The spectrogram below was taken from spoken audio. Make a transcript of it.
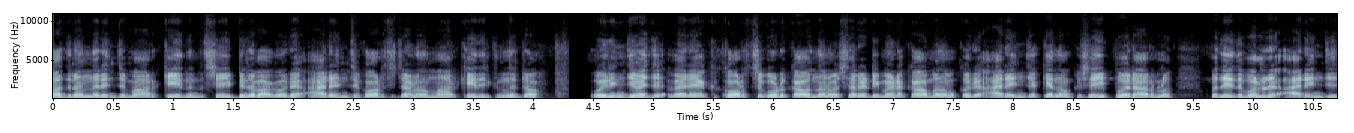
പതിനൊന്നര ഇഞ്ച് മാർക്ക് ചെയ്യുന്നുണ്ട്. ഷേപ്പിന്റെ ഭാഗം ഒരു അര ഇഞ്ച് കുറച്ചിട്ടാണ് മാർക്ക് ചെയ്തിരിക്കുന്നത് കേട്ടോ. ഒരു ഇഞ്ച് വെച്ച് വരെയൊക്കെ കുറച്ച് കൊടുക്കാവുന്നതാണ്. പക്ഷേ റെഡിമെയ്ഡ് ഒക്കെ ആകുമ്പോൾ നമുക്കൊരു അര ഇഞ്ചൊക്കെ നമുക്ക് ഷേപ്പ് വരാറുള്ളൂ. അപ്പോൾ ഇത് ഇതുപോലെ ഒരു അര ഇഞ്ച്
